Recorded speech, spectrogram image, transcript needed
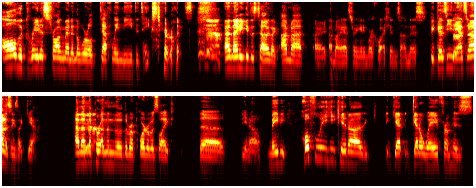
all the greatest strongmen in the world definitely need to take steroids. Yeah. And then he could just tell you like I'm not all right. I'm not answering any more questions on this because he answered honestly. He's like yeah. And then the Yeah. per- and then the, the reporter was like the you know maybe hopefully he could uh get get away from his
